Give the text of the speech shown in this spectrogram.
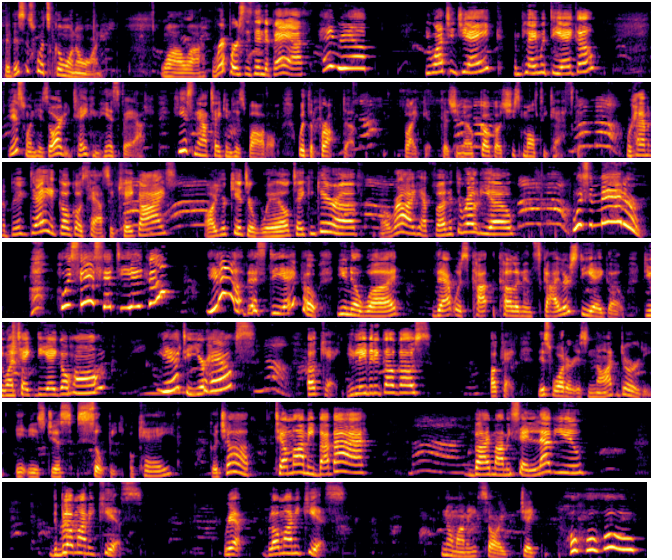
Okay, this is what's going on. While uh, Rippers is in the bath. Hey, Rip. You watching Jake and playing with Diego? This one has already taken his bath. He is now taking his bottle with the propped up blanket because, you know, Go-Go, she's multitasking. We're having a big day at Go-Go's house, okay, guys? All your kids are well taken care of. All right, have fun at the rodeo. What's the matter? Who is this? That Diego? Yeah, that's Diego. You know what? That was Cullen and Skylar's Diego. Do you want to take Diego home? Yeah, to your house? No. Okay, you leave it at Go-Go's? Okay, this water is not dirty. It is just soapy, okay? Good job. Tell Mommy bye-bye. Bye. Bye, Mommy. Say love you. The blow Mommy kiss. Rip, blow Mommy kiss. No, Mommy. Sorry, Jake. Ho, ho, ho.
